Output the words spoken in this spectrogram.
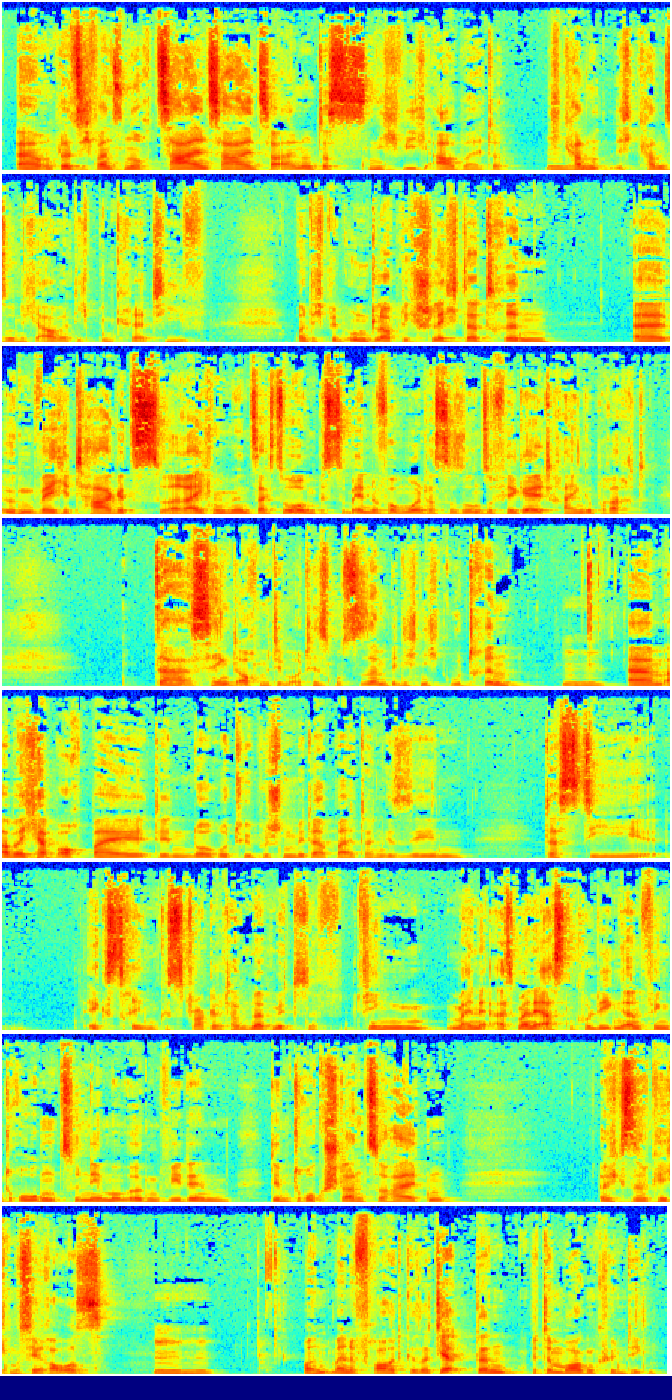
Äh, und plötzlich waren es noch Zahlen, Zahlen, Zahlen und das ist nicht, wie ich arbeite. Ich, kann, ich kann so nicht arbeiten. Ich bin kreativ und ich bin unglaublich schlecht da drin, äh, irgendwelche Targets zu erreichen, wenn man sagt, so, und bis zum Ende vom Monat hast du so und so viel Geld reingebracht. Das hängt auch mit dem Autismus zusammen, bin ich nicht gut drin. Ähm, aber ich habe auch bei den neurotypischen Mitarbeitern gesehen, dass die extrem gestruggelt haben damit. Da Fingen meine, als meine ersten Kollegen anfingen, Drogen zu nehmen, um irgendwie dem, dem Druck standzuhalten, habe ich gesagt, okay, ich muss hier raus. Und meine Frau hat gesagt, ja, dann bitte morgen kündigen.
